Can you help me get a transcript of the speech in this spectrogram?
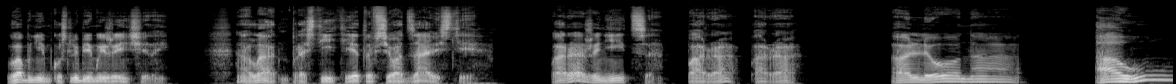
в обнимку с любимой женщиной. А ладно, простите, это все от зависти. Пора жениться, пора, пора. Алена, ау!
